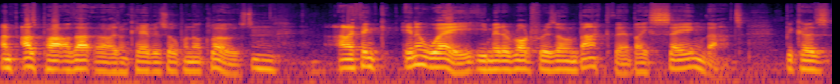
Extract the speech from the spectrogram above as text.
And as part of that, oh, I don't care if it's open or closed." Mm. And I think, in a way, he made a rod for his own back there by saying that because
